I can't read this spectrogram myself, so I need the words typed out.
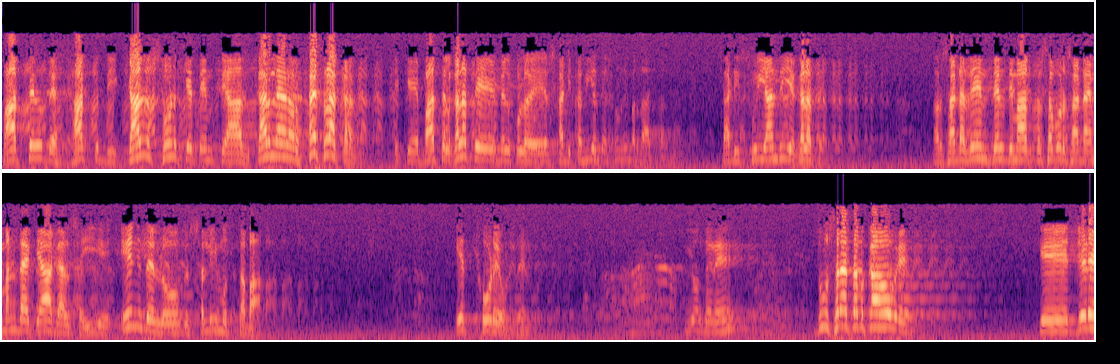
باطل دے حق دی گل سن کے تے امتیاز کر لین اور فیصلہ کرن کہ باطل غلط ہے بالکل ساری طبیعت سن نہیں برداشت کرتی ساری سوئی آندھی ہے، غلط ہے۔ اور سڈا ذہن، دل، دماغ، تصور سڈا من ہے کیا گل صحیح ہے۔ ان دے لوگ سلیم تبا یہ تھوڑے ہوتے ہیں کی ہوتے دوسرا طبقہ ہوئے کہ جڑے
